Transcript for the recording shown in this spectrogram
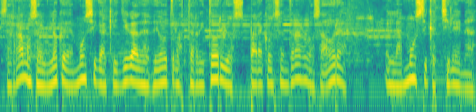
Cerramos el bloque de música que llega desde otros territorios para concentrarnos ahora en la música chilena.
